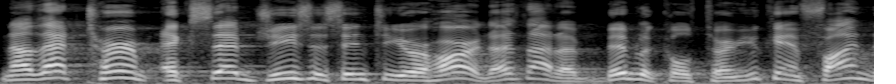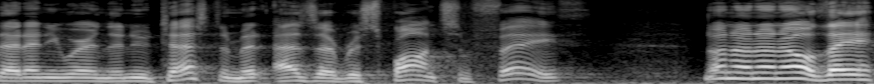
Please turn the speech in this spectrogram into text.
Now that term, accept Jesus into your heart, that's not a biblical term. You can't find that anywhere in the New Testament as a response of faith. No, no, no, no. They,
